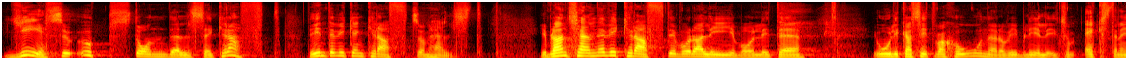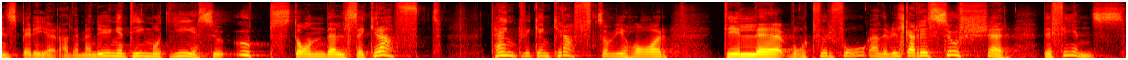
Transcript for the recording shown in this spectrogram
Jesu uppståndelsekraft. Det är inte vilken kraft som helst. Ibland känner vi kraft i våra liv och lite i olika situationer och vi blir liksom extra inspirerade. Men det är ju ingenting mot Jesu uppståndelsekraft. Tänk vilken kraft som vi har till eh, vårt förfogande, vilka resurser det finns.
